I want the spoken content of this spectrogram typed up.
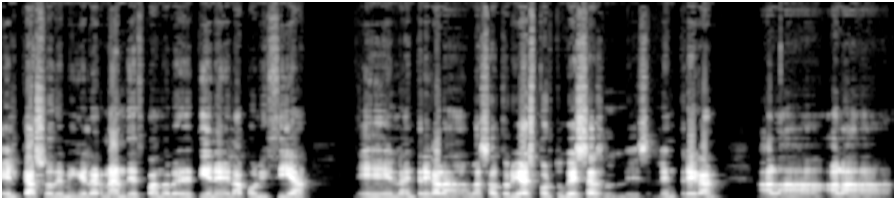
el caso de Miguel Hernández cuando le detiene la policía, la entrega a las autoridades portuguesas, le entregan a la, a, la,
